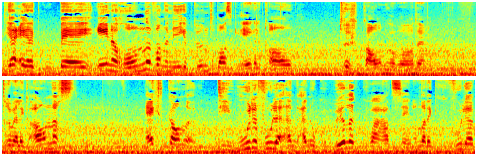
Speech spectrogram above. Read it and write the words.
ja, eigenlijk bij ene ronde van de negen punten was ik eigenlijk al terug kalm geworden. Terwijl ik anders echt kan die woede voelen en, en ook willen kwaad zijn. Omdat ik het gevoel heb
